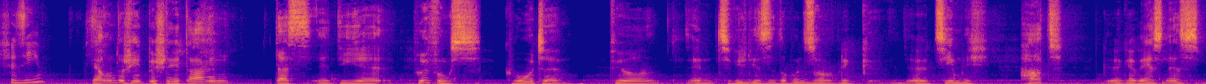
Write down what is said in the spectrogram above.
für Sie? Der Unterschied besteht darin, dass äh, die Prüfungsquote für den Zivildienst in der Bundesrepublik äh, ziemlich hart äh, gewesen ist.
